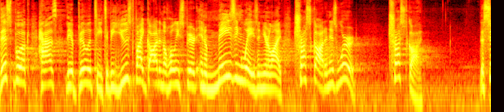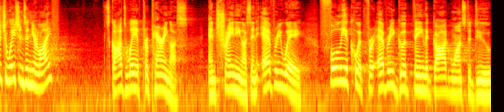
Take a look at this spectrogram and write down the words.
This book has the ability to be used by God and the Holy Spirit in amazing ways in your life. Trust God and His Word. Trust God. The situations in your life, it's God's way of preparing us and training us in every way, fully equipped for every good thing that God wants to do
